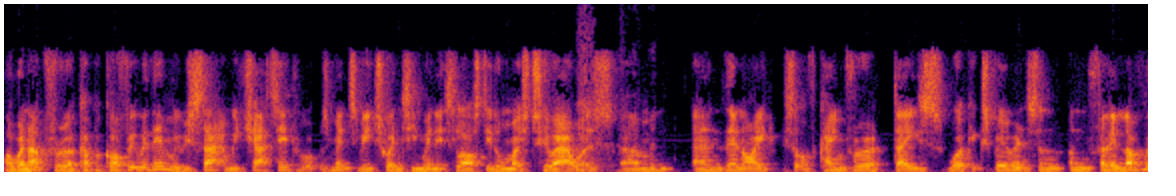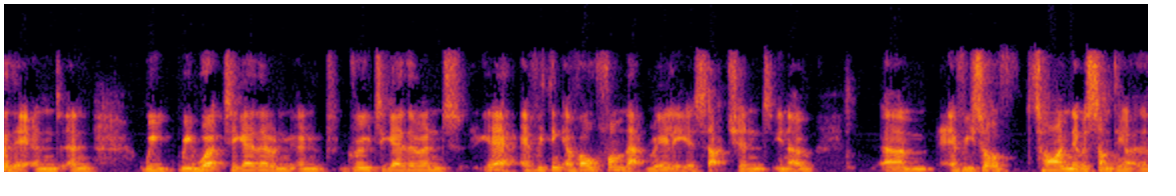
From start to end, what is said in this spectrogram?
I went up for a cup of coffee with him. We sat and we chatted. What was meant to be 20 minutes lasted almost two hours. Um, and then I sort of came for a day's work experience and, and fell in love with it. And and we we worked together and, and grew together. And yeah, everything evolved from that really as such. And, you know, um, every sort of time there was something I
